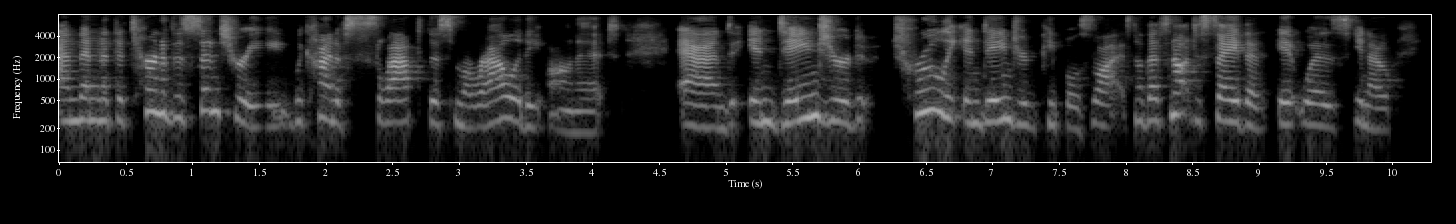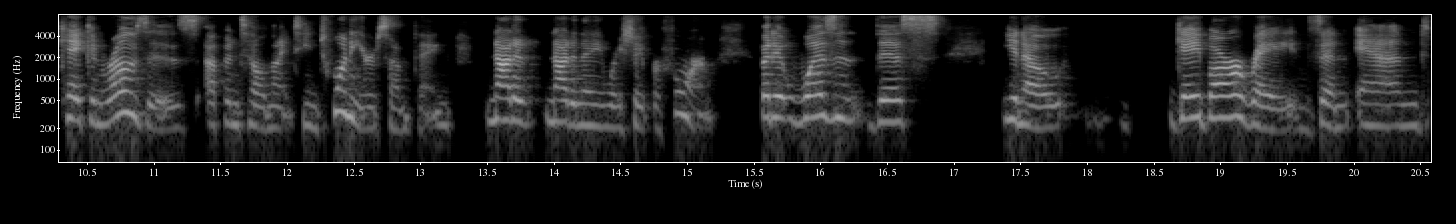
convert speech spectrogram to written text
And then at the turn of the century, we kind of slapped this morality on it and endangered, truly endangered people's lives. Now, that's not to say that it was, you know, cake and roses up until 1920 or something, not, a, not in any way, shape, or form. But it wasn't this, you know, gay bar raids and and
